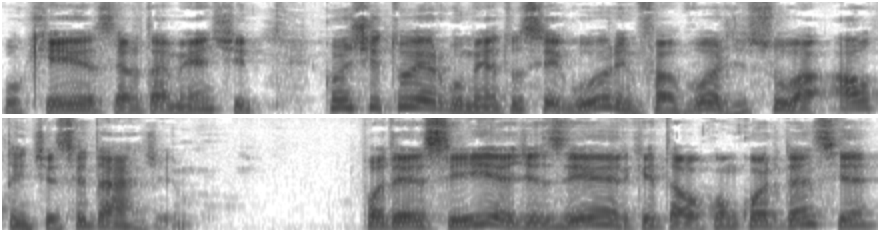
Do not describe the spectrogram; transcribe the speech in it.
o que, certamente, constitui argumento seguro em favor de sua autenticidade. Poder-se-ia dizer que tal concordância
